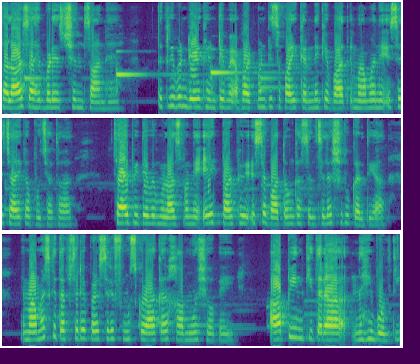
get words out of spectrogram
سالار صاحب بڑے اچھے انسان ہیں۔ تقریباً ڈیڑھ گھنٹے میں اپارٹمنٹ کی صفائی کرنے کے بعد امامہ نے اس سے چائے کا پوچھا تھا۔ چائے پیتے ہوئے ملازمہ نے ایک بار پھر اس سے باتوں کا سلسلہ شروع کر دیا۔ امامہ اس کے تبصرے پر صرف مسکرا کر خاموش ہو گئی۔ آپ بھی ان کی طرح نہیں بولتی؟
